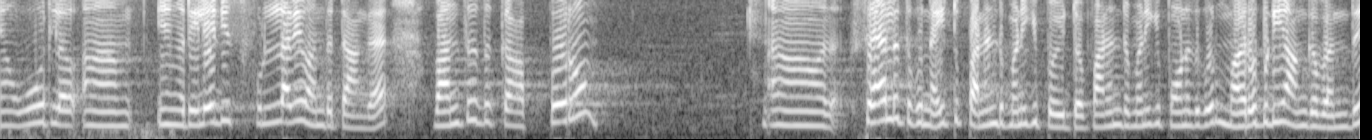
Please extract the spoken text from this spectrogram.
என் ஊரில் எங்கள் ரிலேட்டிவ்ஸ் ஃபுல்லாகவே வந்துட்டாங்க. வந்ததுக்கு அப்புறம் சேலத்துக்கு நைட்டு பன்னெண்டு மணிக்கு போயிட்டோம். பன்னெண்டு மணிக்கு போனதுக்கு ஒரு மறுபடியும் அங்கே வந்து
